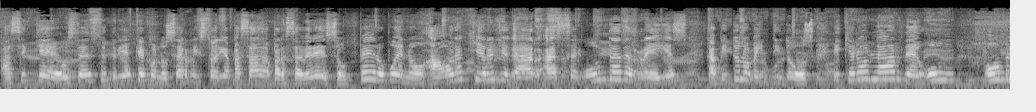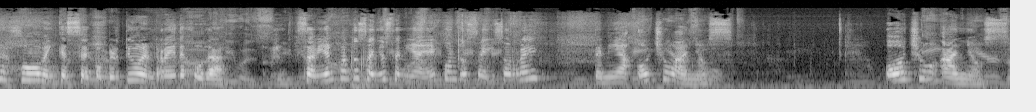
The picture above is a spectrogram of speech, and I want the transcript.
Así que ustedes tendrían que conocer mi historia pasada para saber eso. Pero bueno, ahora quiero llegar a Segunda de Reyes, capítulo 22, y quiero hablar de un hombre joven que se convirtió en rey de Judá. ¿Sabían cuántos años tenía él cuando se hizo rey? Tenía ocho años ocho años.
